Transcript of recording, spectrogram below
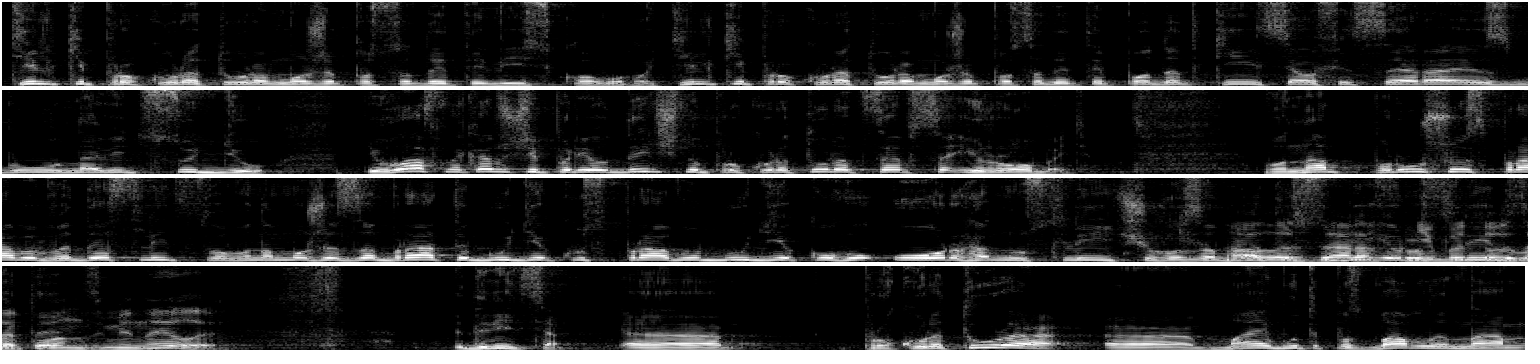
Тільки прокуратура може посадити військового, тільки прокуратура може посадити податківця, офіцера СБУ, навіть суддю. І, власне кажучи, періодично прокуратура це все і робить. Вона порушує справи, веде слідство. Вона може забрати будь-яку справу будь-якого органу слідчого, забрати Але собі зараз і нібито розслідувати. закон змінили. Дивіться, е, прокуратура е, має бути позбавлена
